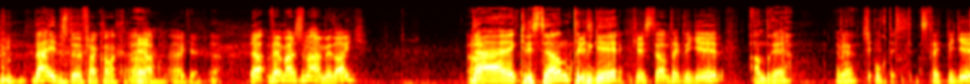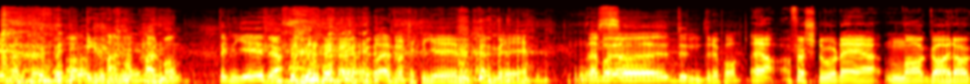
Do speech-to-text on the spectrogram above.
Det er idrettsutøver fra Kanakata, ja. Ja, ja. Hvem er det som er med i dag? Det er Christian, tekniker. Christian, tekniker. André er. Sport. Tekniker. men- Herman. Tekniker. Ja. Og Edvard Tekniker er med. Det er bare å dundre på. ja, første ord det er Nagara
